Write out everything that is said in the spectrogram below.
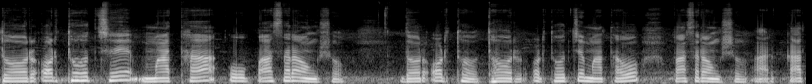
দর অর্থ হচ্ছে মাথা ও পাছাড়া অংশ। দর অর্থ, ধর অর্থ হচ্ছে মাথা ও পাছাড়া অংশ, আর কাত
